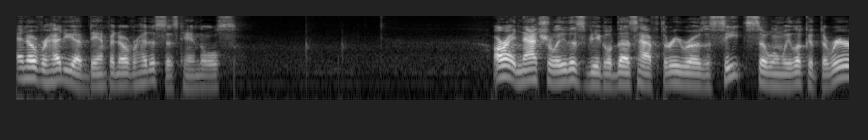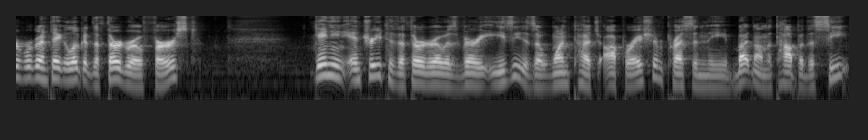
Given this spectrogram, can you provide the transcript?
And overhead, you have dampened overhead assist handles. Alright, naturally, this vehicle does have three rows of seats, so when we look at the rear, we're going to take a look at the third row first. Gaining entry to the third row is very easy. It is a one-touch operation, pressing the button on the top of the seat.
